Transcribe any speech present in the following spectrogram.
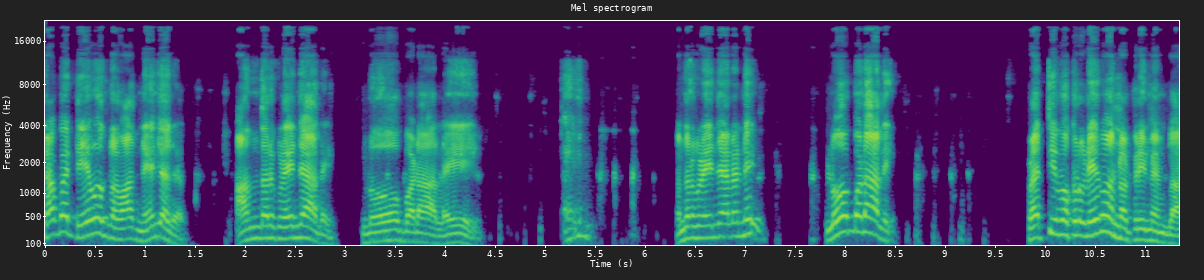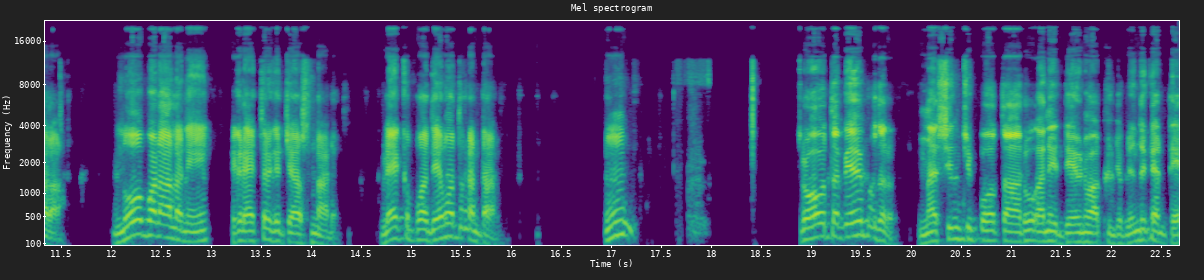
కాబట్టి ఏమవుతుంది వారిని ఏం చేయాలి? అందరు కూడా ఏం చేయాలి? లోబడాలి. అందరూ కూడా ఏం చేయాలండి? లోబడాలి. ప్రతి ఒక్కరు కూడా ఏమో అన్నాడు ప్రీమియం ద్వారా. లోబడాలని ఇక్కడ హెచ్చరిక చేస్తున్నాడు. లేకపోతే ఏమవుతారంట త్రోవత ఏమైపోతారు నశించిపోతారు అని దేవుని వాక్యం చెప్పారు ఎందుకంటే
